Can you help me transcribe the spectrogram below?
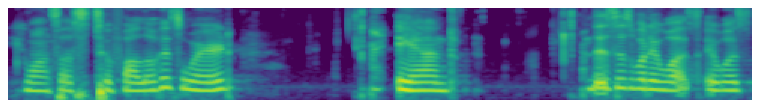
He wants us to follow his word. And this is what it was. It was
